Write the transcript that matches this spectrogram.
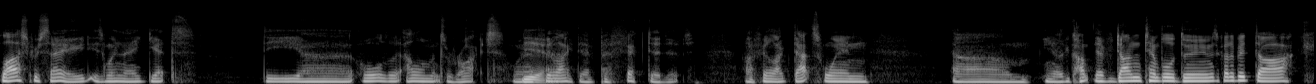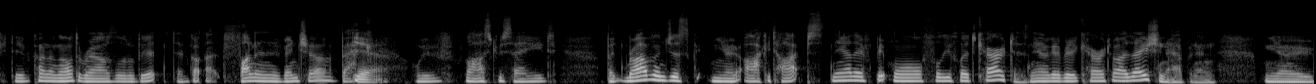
Last Crusade is when they get the uh, all the elements right. When I feel like they've perfected it. I feel like that's when Um, you know, they've, come, they've done Temple of Doom. It's got a bit dark. They've kind of gone off the rails a little bit. They've got that fun and adventure back Yeah. With Last Crusade. But rather than just, you know, archetypes, now they're a bit more fully fledged characters. Now we've got a bit of characterization happening. You know,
